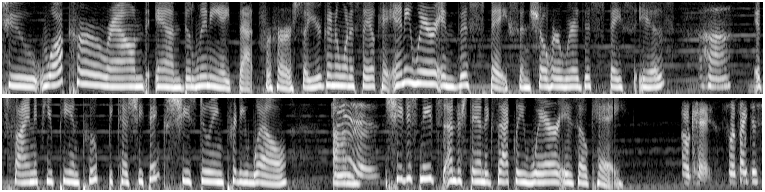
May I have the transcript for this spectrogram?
to walk her around and delineate that for her. So you're going to want to say, okay, anywhere in this space and show her where this space is. Uh huh. It's fine if you pee and poop because she thinks she's doing pretty well. She is. She just needs to understand exactly where is okay. Okay. So if I just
